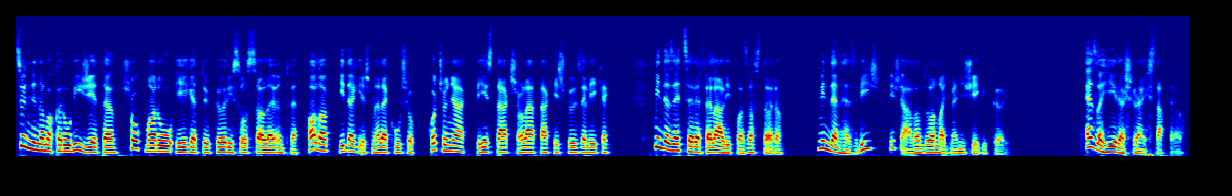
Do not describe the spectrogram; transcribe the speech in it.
Szünni nem akaró rizsétel, sok maró, égető köriszosszal leöntve, halak, hideg és meleg húsok, kocsonyák, tészták, saláták és főzelékek, mindez egyszerre felállítva az asztalra. Mindenhez rizs és állandóan nagy mennyiségű köri. Ez a híres Reichstaffel.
